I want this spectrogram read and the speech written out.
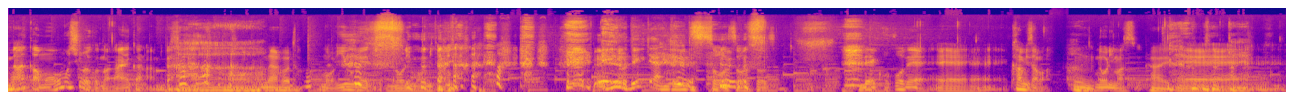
なんかもう面白いことないかなみたいな。あなるほど。もう有名人乗りもみたいな。ええのできたやんけそうそうそうそう。でここで、えー神様うん。乗ります、はい。えー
